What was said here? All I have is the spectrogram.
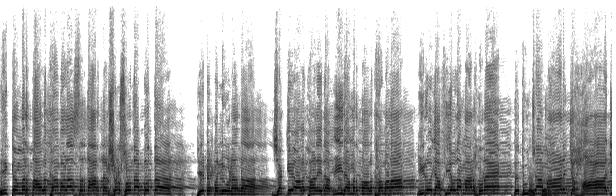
ਇੱਕ ਅਮਰਤਾਲ ਖਾਂ ਵਾਲਾ ਸਰਦਾਰ ਦਰਸ਼ਨ ਸੋਂ ਦਾ ਪੁੱਤ। ਜੇ ਮੈਂ ਪੰਨੂ ਹੋਣਾ ਦਾ ਜੱਗੇ ਔਲ ਖਾਲੇ ਦਾ ਵੀਰ ਅਮਰਤਾਲ ਵਾਲਾ ਹੀਰੋ ਜਾਫੀ ਉਹਦਾ ਮਾਣ ਹੋਣਾ ਹੈ ਤੇ ਦੂਜਾ ਮਾਣ ਜਹਾਜ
